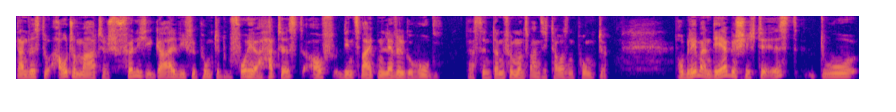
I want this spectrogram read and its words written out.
dann wirst du automatisch, völlig egal, wie viele Punkte du vorher hattest, auf den zweiten Level gehoben. Das sind dann 25.000 Punkte. Problem an der Geschichte ist, du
